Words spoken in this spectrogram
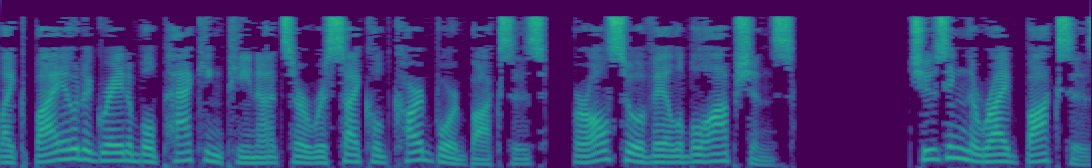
like biodegradable packing peanuts or recycled cardboard boxes, are also available options. Choosing the right boxes,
